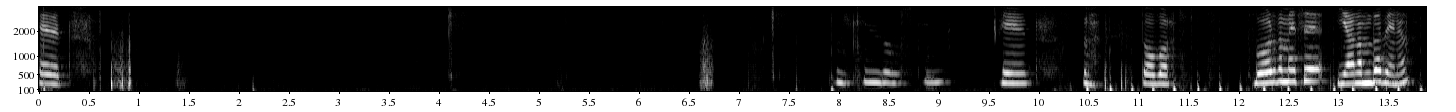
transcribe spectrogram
Evet. Ultin dolu senin. Evet. Dolu. Bu arada Mete yanımda benim.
